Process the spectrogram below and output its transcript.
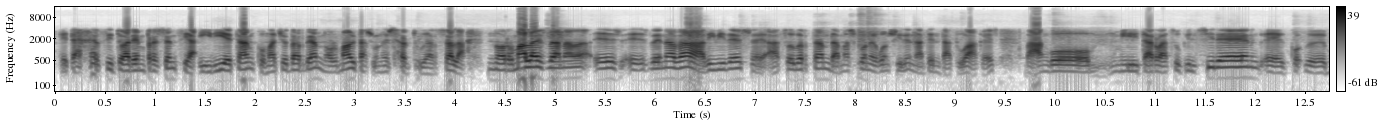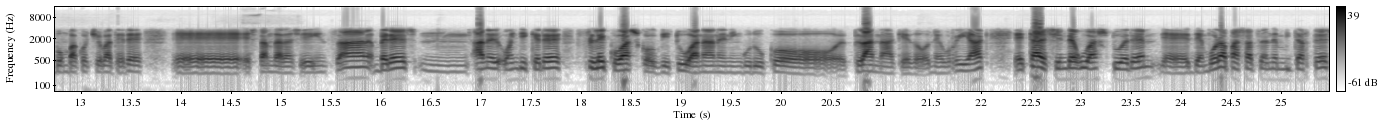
eta ejerzituaren presentzia hirietan, komatxo tardean, normaltasun esartu behar zala. Normala ez dena, ez, ez dena da, adibidez, atzo bertan Damaskon egon ziren atentatuak, ez, ba, hango militar batzuk hil ziren, E, bombakotxe bat ere e, estandaraz egin zan, berez, mm, ane, oindik ere fleko asko ditu ananen inguruko planak edo neurriak, eta ezin dugu astu ere, e, denbora pasatzen den bitartez,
